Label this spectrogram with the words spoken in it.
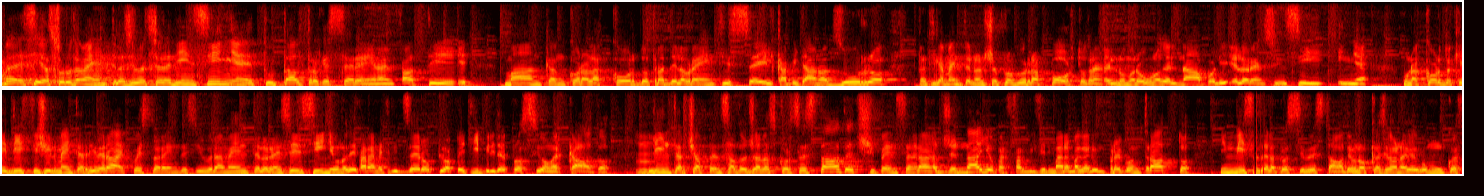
Beh sì, assolutamente, la situazione di Insigne è tutt'altro che serena, infatti manca ancora l'accordo tra De Laurentiis e il capitano azzurro, praticamente non c'è proprio un rapporto tra il numero uno del Napoli e Lorenzo Insigne, un accordo che difficilmente arriverà e questo rende sicuramente Lorenzo Insigne uno dei parametri zero più appetibili del prossimo mercato. Mm. L'Inter ci ha pensato già la scorsa estate, ci penserà a gennaio per fargli firmare magari un precontratto in vista della prossima estate, un'occasione che comunque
